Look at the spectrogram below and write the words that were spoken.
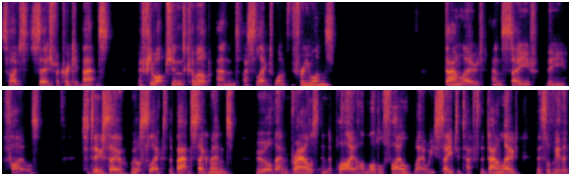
So I'd search for cricket bats, a few options come up and I select one of the free ones, download and save the files. To do so, we'll select the bat segment. We will then browse and apply our model file where we saved it after the download. This will be the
